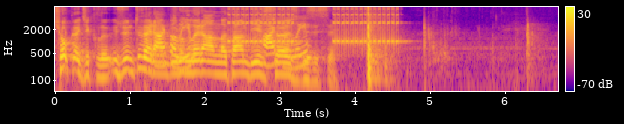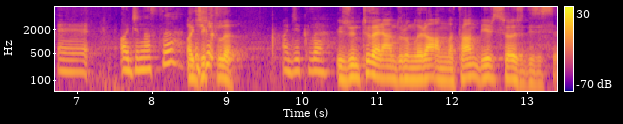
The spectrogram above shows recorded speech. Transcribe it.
Çok acıklı, üzüntü veren Harf alayım. durumları anlatan bir Harf söz alayım. dizisi. Ee, acınası. iki- Acıklı, acıklı. üzüntü veren durumları anlatan bir söz dizisi.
